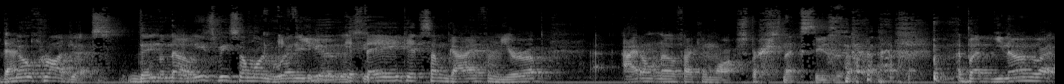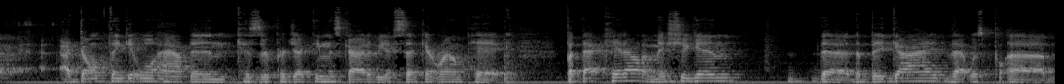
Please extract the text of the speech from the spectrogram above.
that no projects. They No, there needs to be someone ready you- to go this If season. they get some guy from Europe, I don't know if I can watch Spurs next season. but you know who I I don't think it will happen because they're projecting this guy to be a second round pick. But that kid out of Michigan, the the big guy that was. Uh,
